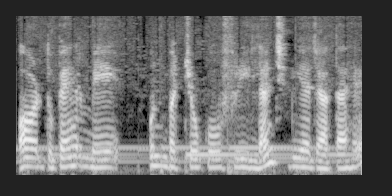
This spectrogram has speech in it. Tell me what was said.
اور دوپہر میں ان بچوں کو فری لنچ دیا جاتا ہے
